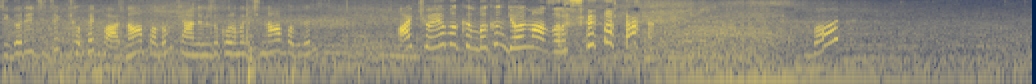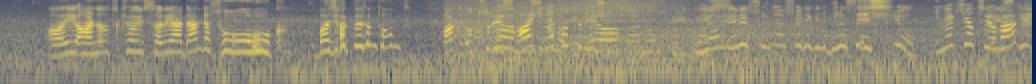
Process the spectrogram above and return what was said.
sigara içecek köpek var. Ne yapalım? Kendimizi korumak için ne yapabiliriz? Ay köye bakın bakın göl manzarası. Bak. Ay Arnavutköy Sarıyer'den de soğuk. Bacaklarım dondu. Bak oturuyor. Ay inek oturuyor. Ya evet şuradan şöyle gidip burası eski yol. İnek yatıyor bak. Eski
